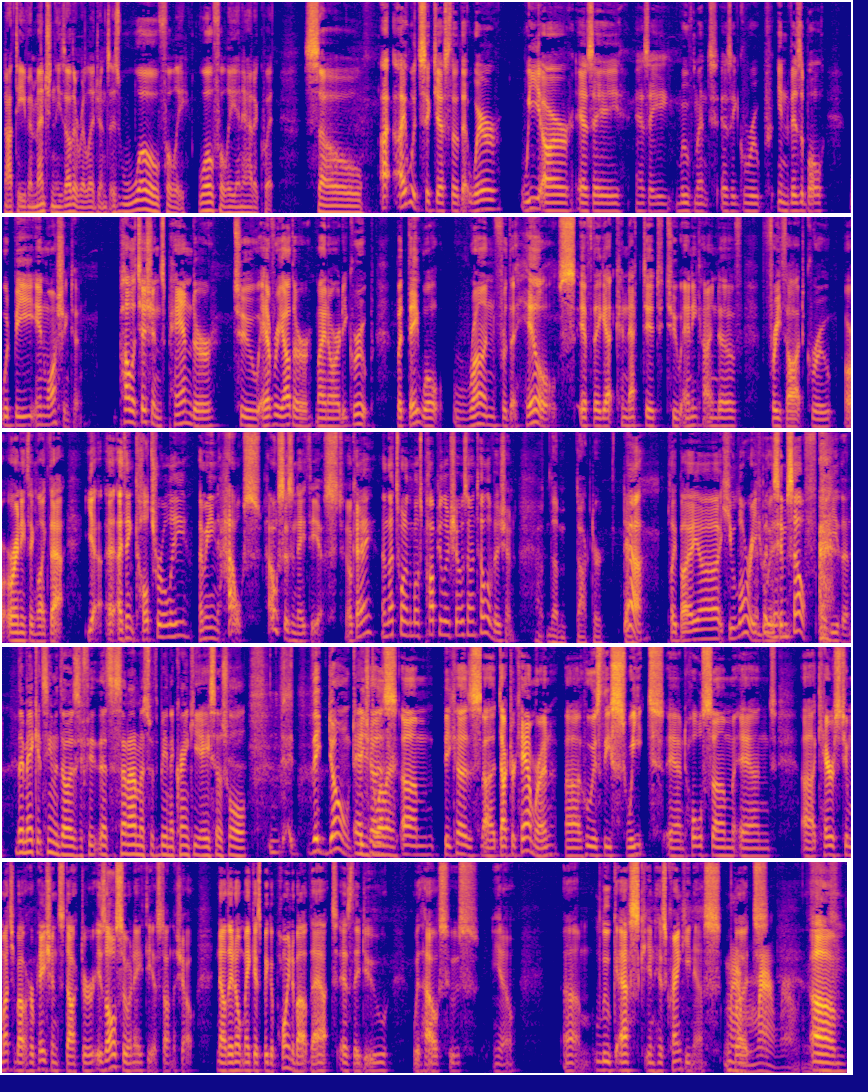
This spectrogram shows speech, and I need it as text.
not to even mention these other religions, is woefully, woefully inadequate. So I, I would suggest though that where we are as a as a movement, as a group, invisible, would be in Washington. Politicians pander to every other minority group, but they will run for the hills if they get connected to any kind of free thought group or, or anything like that. Yeah, I I think culturally, I mean, House. House is an atheist, okay? And that's one of the most popular shows on television. uh, the doctor, Yeah. played by uh, Hugh Laurie, Yeah, who but is they- himself a heathen. They make it seem though as if it, that's synonymous with being a cranky, asocial. They don't Edge because dweller. um, because uh, Dr. Cameron, uh, who is the sweet and wholesome and uh, cares too much about her patients doctor, is also an atheist on the show. Now they don't make as big a point about that as they do with House, who's you know um, Luke-esque in his crankiness, but um,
